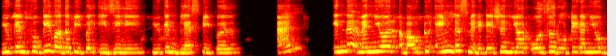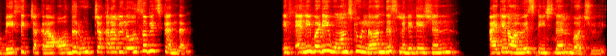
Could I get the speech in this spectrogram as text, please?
you can forgive other people easily you can bless people and in the when you're about to end this meditation you're also rooted and your basic chakra. Or the root chakra will also be strengthened. If anybody wants to learn this meditation i can always teach them virtually.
